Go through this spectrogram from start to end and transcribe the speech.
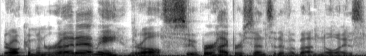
They're all coming right at me. They're all super hypersensitive about noise.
